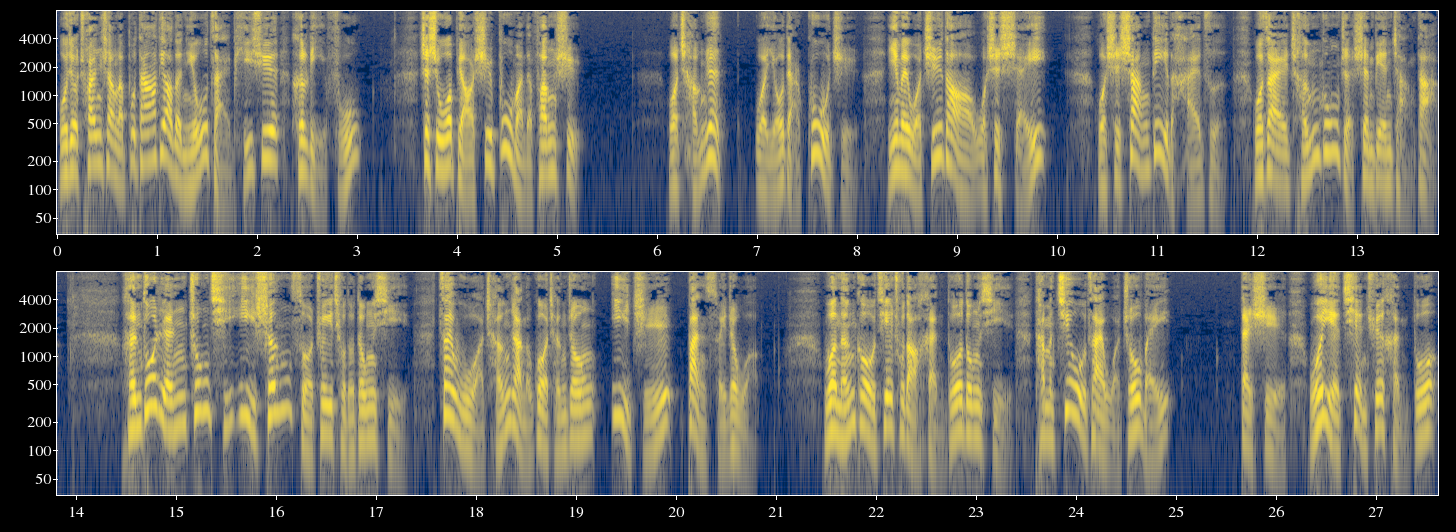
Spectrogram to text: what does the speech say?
我就穿上了不搭调的牛仔皮靴和礼服，这是我表示不满的方式。我承认我有点固执，因为我知道我是谁。我是上帝的孩子，我在成功者身边长大。很多人终其一生所追求的东西，在我成长的过程中一直伴随着我。我能够接触到很多东西，他们就在我周围，但是我也欠缺很多。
